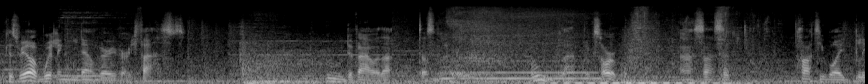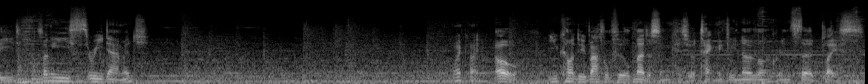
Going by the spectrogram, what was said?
Because we are whittling you down very, very fast. Ooh, devour that. Doesn't look... Ooh, that looks horrible. Uh, so that's a party-wide bleed. It's only 3 damage. Why can't I... Oh, you can't do battlefield medicine because you're technically no longer in third place.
